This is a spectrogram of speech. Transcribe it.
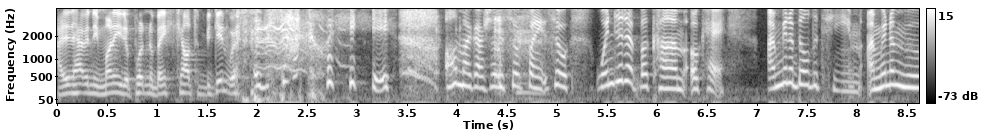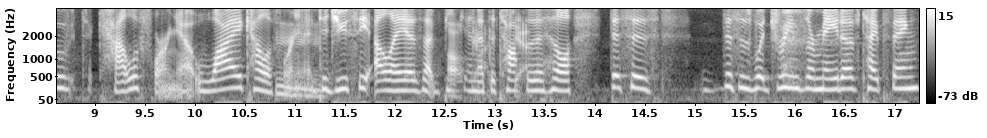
I didn't have any money to put in a bank account to begin with. Exactly. oh my gosh, that is so funny. So when did it become okay? I'm gonna build a team. I'm gonna move to California. Why California? Did you see LA as that beacon Mm. Oh, God, at the top yeah. of the hill? This is this is what dreams are made of type thing.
